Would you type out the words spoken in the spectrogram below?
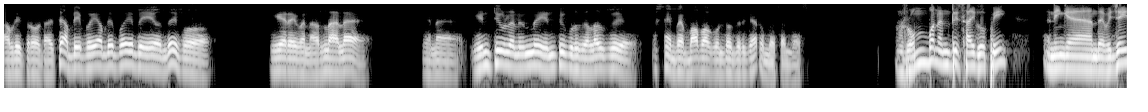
அப்படி த்ரோ அவுட் ஆச்சு. அப்படியே போய் அப்படியே போய் இப்படியே வந்து இப்போது இறைவன் அருளால் என்னை இன்டர்வியூவில் நின்று இன்டர்வியூ கொடுக்குற அளவுக்கு இப்போ பாபா கொண்டு வந்திருக்கார். ரொம்ப சந்தோஷம். ரொம்ப நன்றி சாய் கோபி. நீங்கள் அந்த விஜய்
